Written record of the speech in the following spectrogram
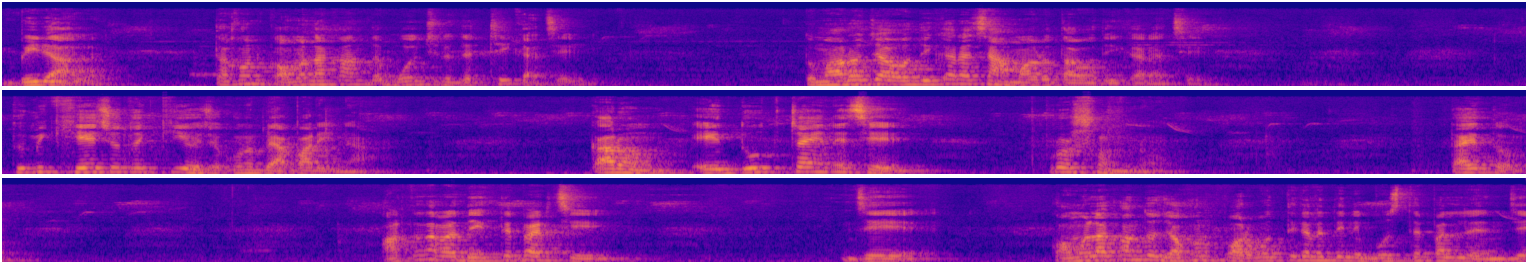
বিড়াল, তখন কমলাকান্ত বলছিল যে ঠিক আছে, তোমারও যা অধিকার আছে, আমারও তা অধিকার আছে। তুমি খেয়েছো তো কী হয়েছে? কোনো ব্যাপারই না। কারণ এই দুধটা এনেছে প্রসন্ন। তাই তো? অর্থাৎ আমরা দেখতে পাচ্ছি যে কমলাকান্ত যখন পরবর্তীকালে তিনি বুঝতে পারলেন যে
